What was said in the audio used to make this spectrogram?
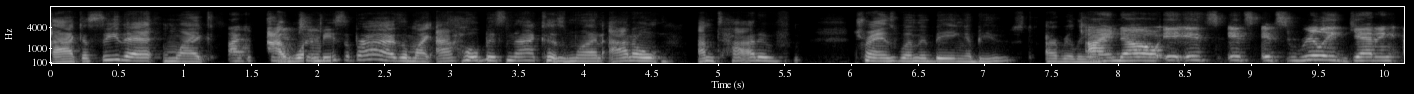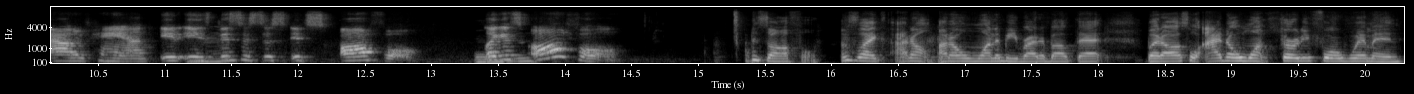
I can see that. I'm like, I, I wouldn't too. be surprised. I'm like, I hope it's not because one, I don't. I'm tired of trans women being abused. I really. Am. I know it, it's it's it's really getting out of hand. It is, mm-hmm. This is just. It's awful. Mm-hmm. Like it's mm-hmm. awful. It's awful. It's like I don't I don't want to be right about that, but also I don't want 34 women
